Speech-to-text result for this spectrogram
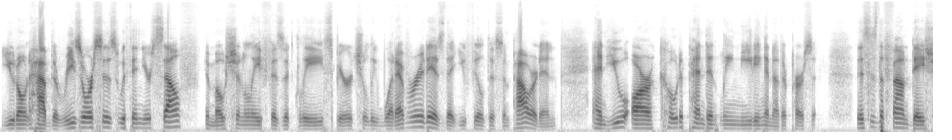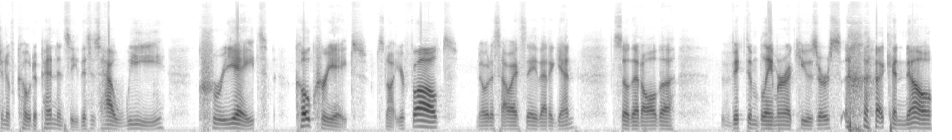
you don't have the resources within yourself, emotionally, physically, spiritually, whatever it is that you feel disempowered in, and you are codependently needing another person. This is the foundation of codependency. This is how we create, co create. It's not your fault. Notice how I say that again, so that all the victim blamer accusers can know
